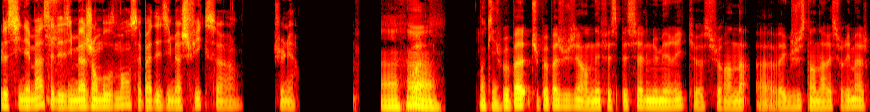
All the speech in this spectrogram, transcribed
le cinéma, c'est des images en mouvement, c'est pas des images fixes, euh, Julien. Voilà. Ok. Tu peux pas, tu peux pas juger un effet spécial numérique euh, sur un a- avec juste un arrêt sur image.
